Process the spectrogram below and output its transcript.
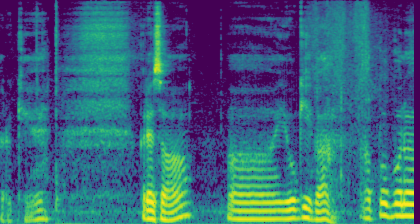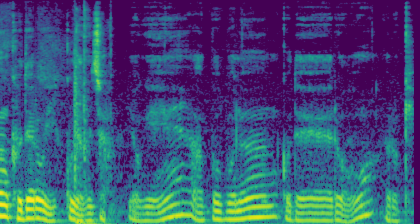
이렇게. 그래서 어, 여기가 앞부분은 그대로 있고요. 그죠? 여기 앞부분은 그대로 이렇게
